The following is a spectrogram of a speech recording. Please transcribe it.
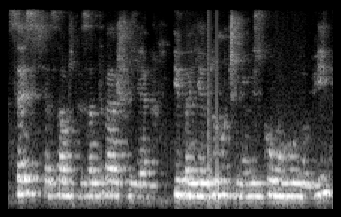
сесія завжди затверджує і дає доручення міському голові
